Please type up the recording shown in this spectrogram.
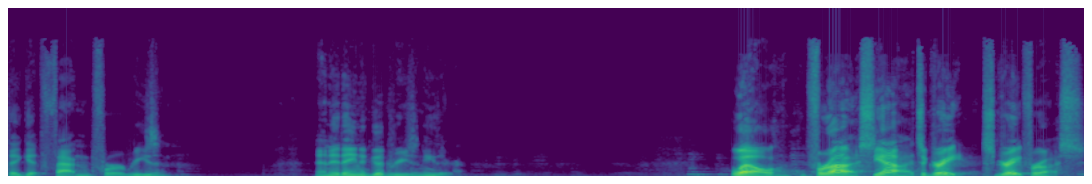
They get fattened for a reason. And it ain't a good reason either. Well, for us, yeah, it's a great, it's great for us.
